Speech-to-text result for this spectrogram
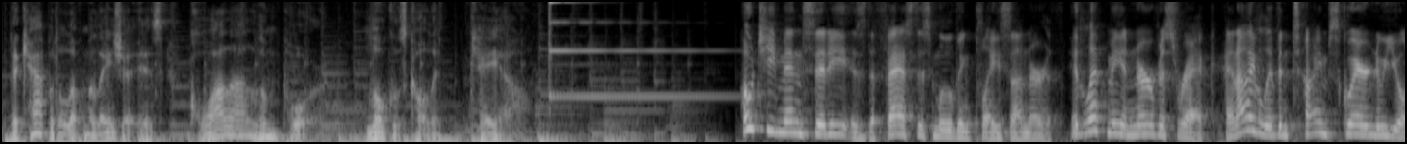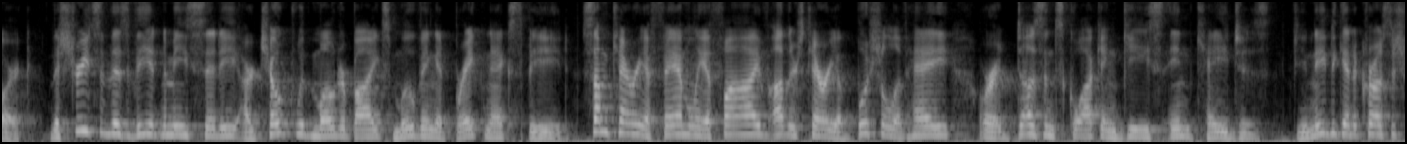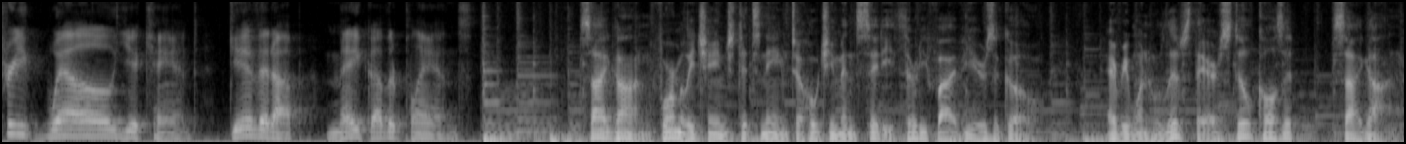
The capital of Malaysia is Kuala Lumpur. Locals call it KL. Ho Chi Minh City is the fastest moving place on earth. It left me a nervous wreck, and I live in Times Square, New York. The streets of this Vietnamese city are choked with motorbikes moving at breakneck speed. Some carry a family of five, others carry a bushel of hay, or a dozen squawking geese in cages. If you need to get across the street, well, you can't. Give it up. Make other plans. Saigon formally changed its name to Ho Chi Minh City 35 years ago. Everyone who lives there still calls it Saigon.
